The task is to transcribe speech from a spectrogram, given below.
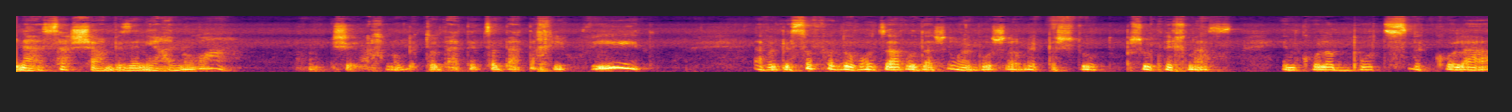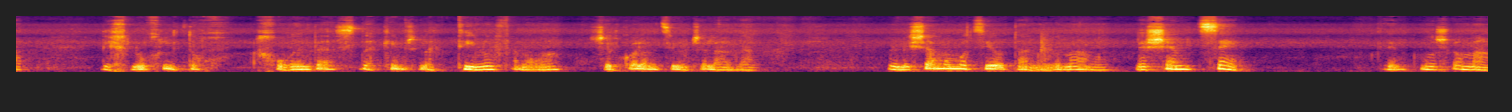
נעשה שם וזה נראה נורא. שאנחנו בתודעת עץ הדת החיובית. אבל בסוף הדורות זו עבודה של רב אושר בפשטות. הוא פשוט נכנס עם כל הבוץ וכל הלכלוך לתוך החורים והסדקים של הטינוף הנורא של כל המציאות של האדם. ומשם הוא מוציא אותנו, ומה אמרו? לשם צא. כן, כמו שהוא אמר.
